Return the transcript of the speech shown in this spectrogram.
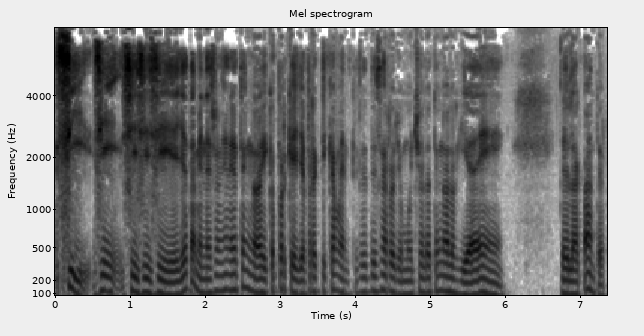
Sí, sí, sí, sí, sí, ella también es un genio tecnológico porque ella prácticamente desarrolló mucho la tecnología de, de Black Panther.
